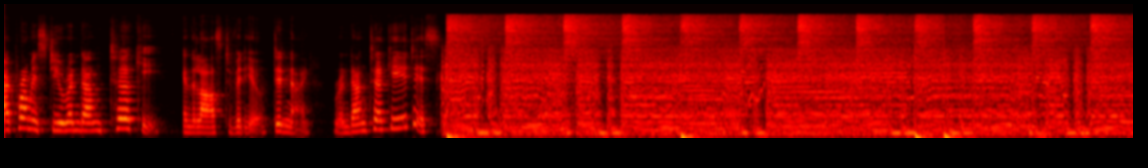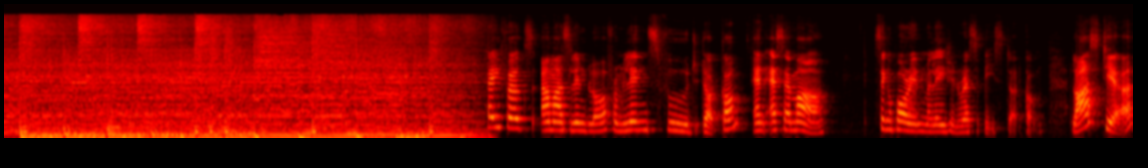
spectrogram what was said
I promised you rendang turkey in the last video, didn't I? Rendang turkey it is. Hey folks, I'm Azlin Bloor from linsfood.com and SMR, Singaporean Malaysian Recipes.com. Last year,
